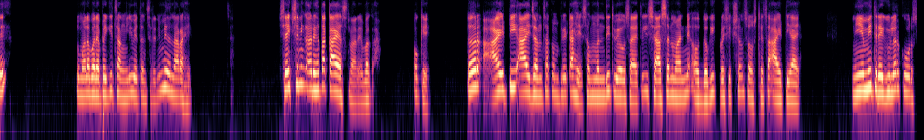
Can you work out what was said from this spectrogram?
ते तुम्हाला बऱ्यापैकी चांगली वेतन श्रेणी मिळणार आहे. शैक्षणिक अर्हता काय असणार आहे बघा. ओके. तर आय टी आय ज्यांचा कंप्लीट आहे संबंधित व्यवसायातील शासनमान्य औद्योगिक प्रशिक्षण संस्थेचा आय टी आय. नियमित रेग्युलर कोर्स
